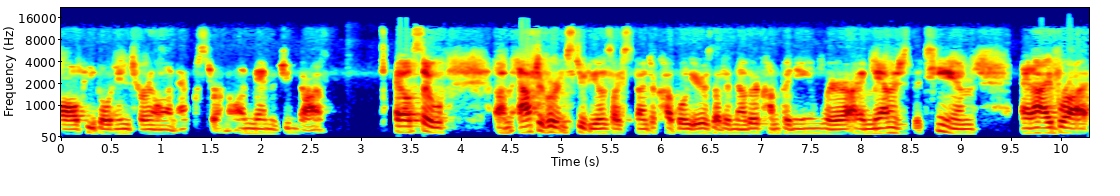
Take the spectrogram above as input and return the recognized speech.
all people, internal and external, and managing that. I also, um, after Gorton Studios, I spent a couple years at another company where I managed the team and I brought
